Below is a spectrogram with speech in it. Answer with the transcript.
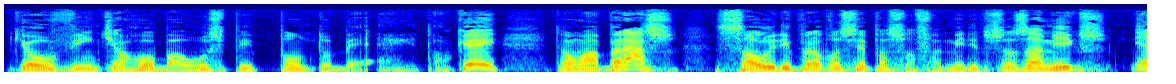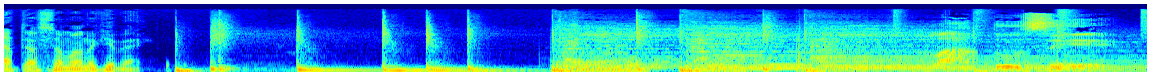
que é ouvinte@usp.br, tá OK? Então um abraço, saúde para você, para sua família e para seus amigos e até a semana que vem. Lado Z.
